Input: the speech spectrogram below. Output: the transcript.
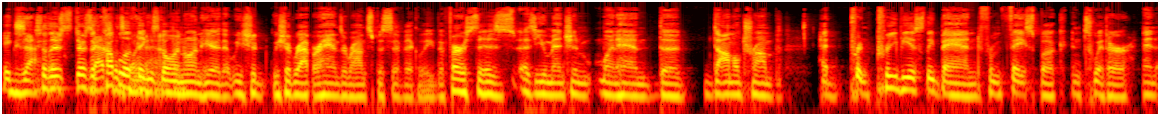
exactly. So there's there's a couple of things going on here that we should we should wrap our hands around specifically. The first is, as you mentioned, one hand, the Donald Trump had been previously banned from Facebook and Twitter and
